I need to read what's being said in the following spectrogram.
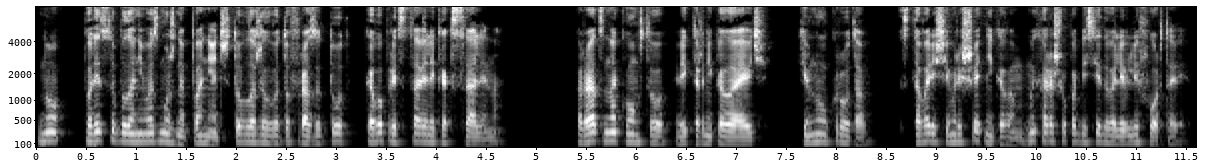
но по лицу было невозможно понять, что вложил в эту фразу тот, кого представили как Салина. «Рад знакомству, Виктор Николаевич», – кивнул Крутов. «С товарищем Решетниковым мы хорошо побеседовали в Лефортове,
